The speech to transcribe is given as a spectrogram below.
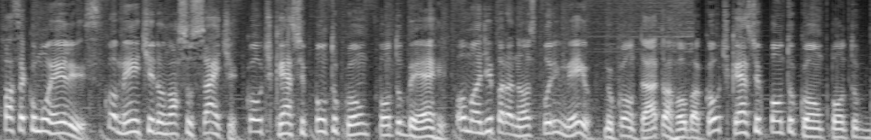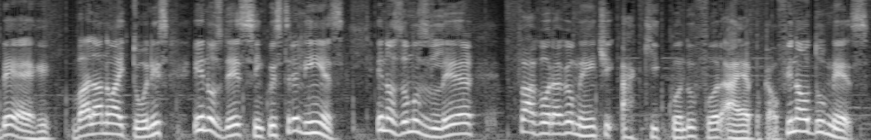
Faça como eles. Comente no nosso site coachcast.com.br ou mande para nós por e-mail no contato arroba coachcast.com.br. Vai lá no iTunes e nos dê cinco estrelinhas. E nós vamos ler favoravelmente aqui quando for a época, o final do mês.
